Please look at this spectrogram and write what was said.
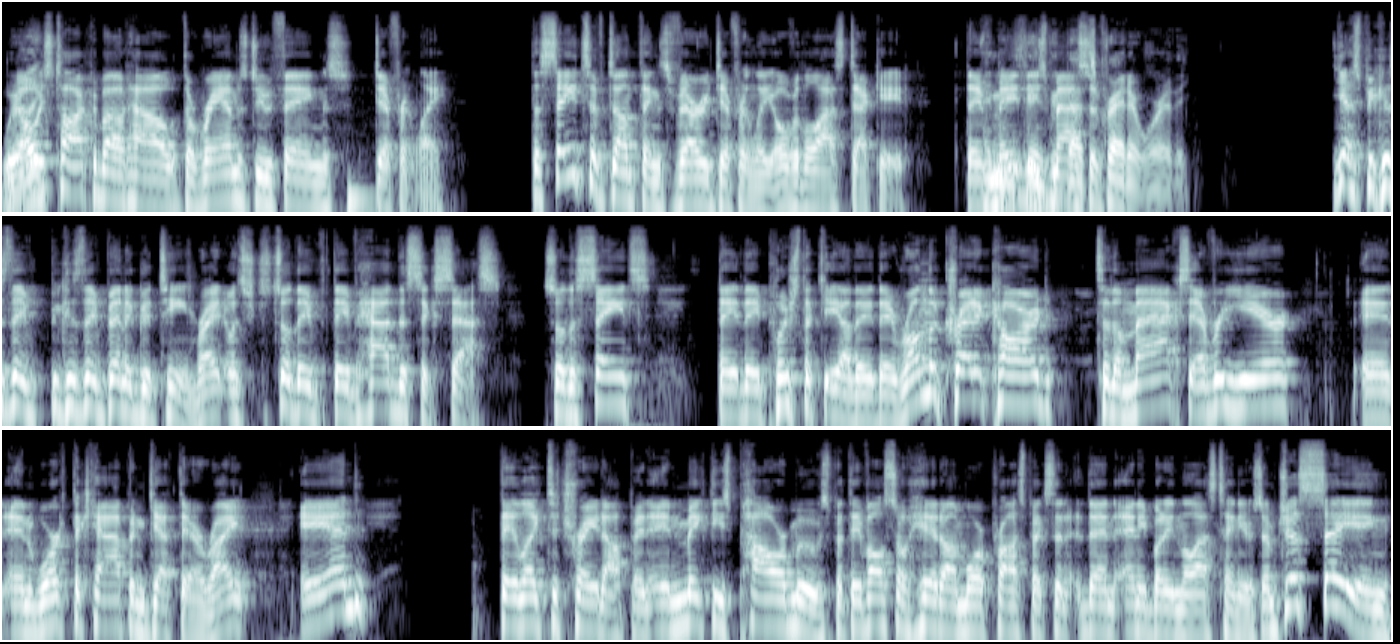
We really? always talk about how the Rams do things differently. The Saints have done things very differently over the last decade. They've and made these massive credit worthy. Yes, because they've because they've been a good team, right? So they've they've had the success. So the Saints they they push the you know, they they run the credit card to the max every year and, and work the cap and get there, right? And they like to trade up and, and make these power moves, but they've also hit on more prospects than, than anybody in the last 10 years. I'm just saying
